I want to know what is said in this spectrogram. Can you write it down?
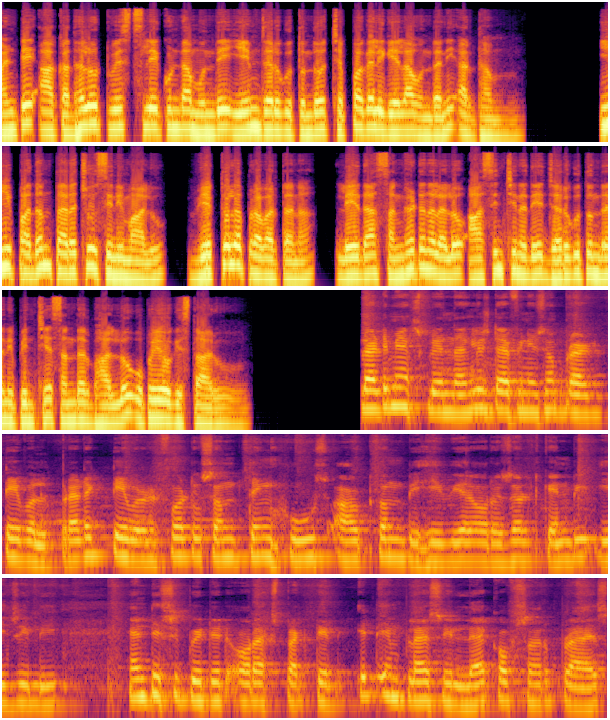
అంటే ఆ కథలో ట్విస్ట్స్ లేకుండా ముందే ఏం జరుగుతుందో చెప్పగలిగేలా ఉందని అర్థం. ఈ పదం తరచూ సినిమాలు వ్యక్తుల ప్రవర్తన లేదా సంఘటనలలో ఆశించినదే జరుగుతుందనిపించే సందర్భాల్లో ఉపయోగిస్తారు Let me explain the English definition of predictable. Predictable refer to something whose outcome, behavior, or result can be easily anticipated or expected. It implies a lack of surprise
